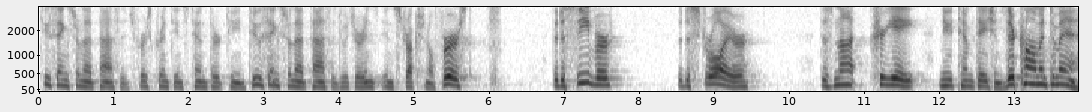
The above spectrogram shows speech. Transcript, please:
Two things from that passage, 1 Corinthians 10:13. Two things from that passage which are in, instructional. First, the deceiver, the destroyer, does not create new temptations. They're common to man.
